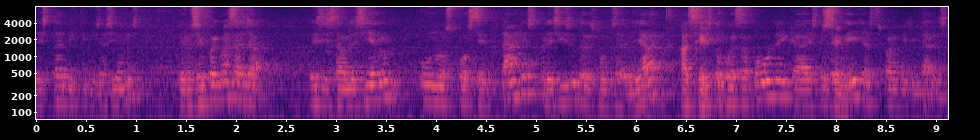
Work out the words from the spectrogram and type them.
de estas victimizaciones, pero se fue más allá. Se establecieron unos porcentajes precisos de responsabilidad, Así. esto fuerza pública, esto sí. guerrilla, esto paramilitares.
